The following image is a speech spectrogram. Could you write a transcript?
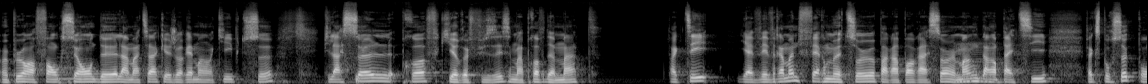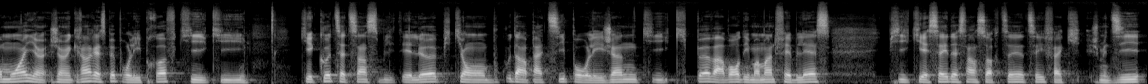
un peu en fonction de la matière que j'aurais manqué, puis tout ça. Puis la seule prof qui a refusé, c'est ma prof de maths. Fait que, tu sais, il y avait vraiment une fermeture par rapport à ça, un manque d'empathie. Fait que c'est pour ça que pour moi, j'ai un grand respect pour les profs qui, qui, qui écoutent cette sensibilité-là, puis qui ont beaucoup d'empathie pour les jeunes qui, qui peuvent avoir des moments de faiblesse, puis qui essayent de s'en sortir, tu sais. Fait que je me dis,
